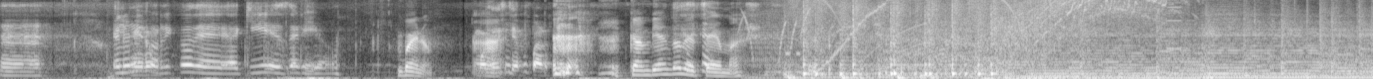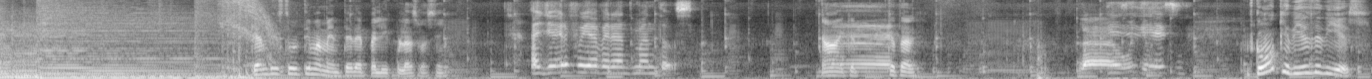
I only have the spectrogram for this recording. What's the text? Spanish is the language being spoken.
Mm, El único Miro. rico de aquí es Darío. Bueno, ah, aparte. cambiando de tema. ¿Qué han visto últimamente de películas o así? Ayer fui a ver Ant-Man 2. Ay, ¿qué, qué tal? La 10 de última. 10. ¿Cómo que 10 de 10?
